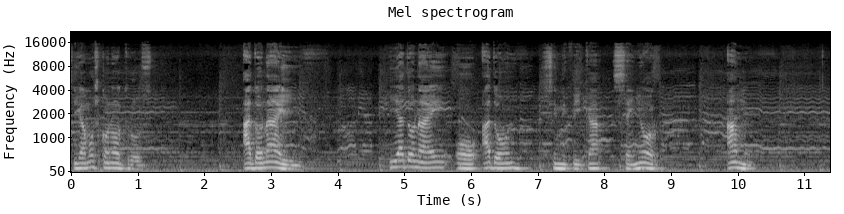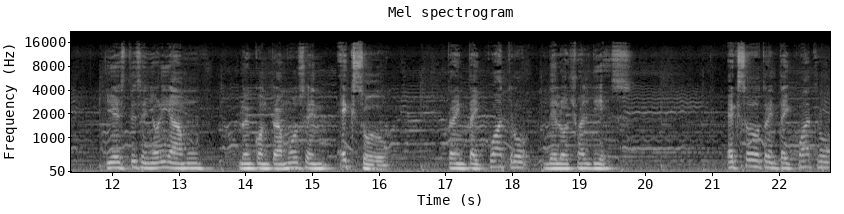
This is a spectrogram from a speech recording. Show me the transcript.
Sigamos con otros. Adonai. Y Adonai o Adon significa Señor, amo. Y este Señor y amo lo encontramos en Éxodo 34 del 8 al 10. Éxodo 34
